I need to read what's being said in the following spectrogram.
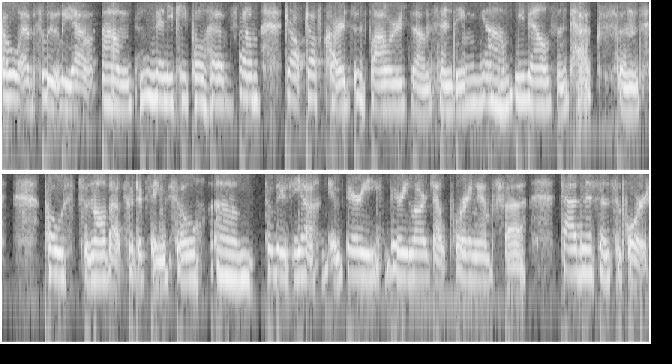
Oh, absolutely, yeah. Um, many people have um, dropped off cards and flowers, um, sending um, emails and texts and posts and all that sort of thing. So, um, so there's yeah, a very very large outpouring of uh, sadness and support.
